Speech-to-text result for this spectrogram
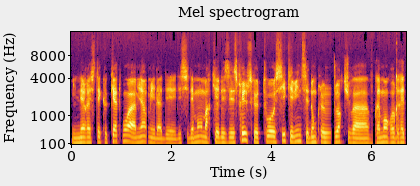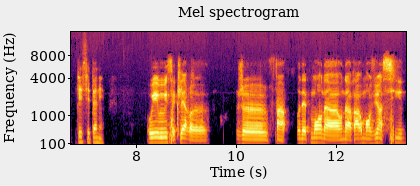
Il n'est resté que 4 mois à Amiens, mais il a décidément marqué les esprits, parce que toi aussi, Kevin, c'est donc le joueur que tu vas vraiment regretter cette année. Oui, oui, c'est clair. Euh, je, enfin, honnêtement, on a, on a rarement vu un si,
